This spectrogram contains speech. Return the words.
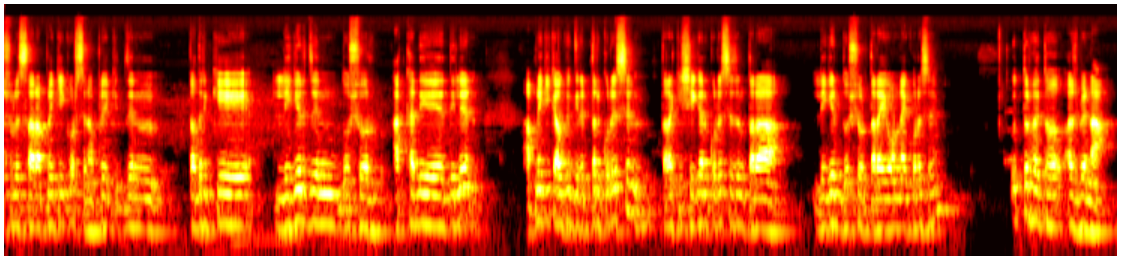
আসলে স্যার আপনি কি করছেন? আপনি যেন তাদেরকে লীগের যে দোষর আখ্যা দিয়ে দিলেন আপনি কি কাউকে গ্রেপ্তার করেছেন? তারা কি স্বীকার করেছে যে তারা লীগের দোষর, তারা এই অন্যায় করেছে? উত্তর হয়তো আসবে না।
